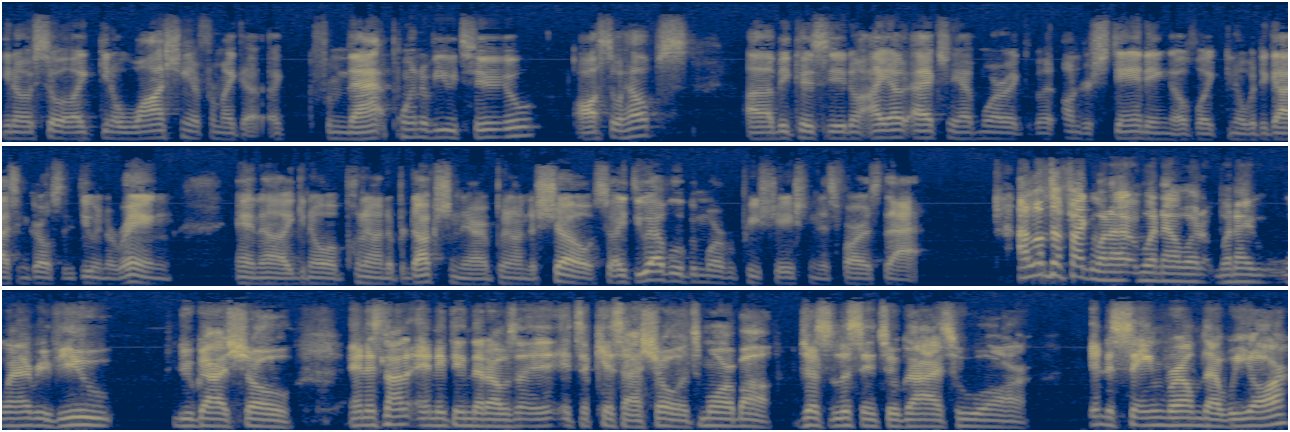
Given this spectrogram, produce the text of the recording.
you know, so like you know, watching it from like a, a from that point of view too also helps. Uh, because you know I, I actually have more like, an understanding of like you know what the guys and girls do in the ring, and uh, you know putting on the production there, and putting on the show. So I do have a little bit more of appreciation as far as that. I love the fact when I when I when I when I review you guys show, and it's not anything that I was. It's a kiss ass show. It's more about just listening to guys who are in the same realm that we are.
